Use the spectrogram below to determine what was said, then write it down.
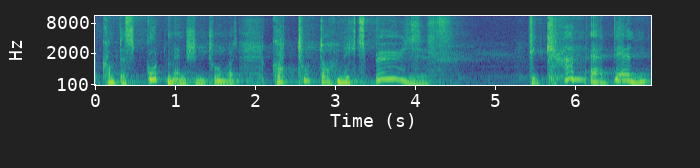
Da kommt das Gutmenschentum raus. Gott tut doch nichts Böses. Wie kann er denn,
